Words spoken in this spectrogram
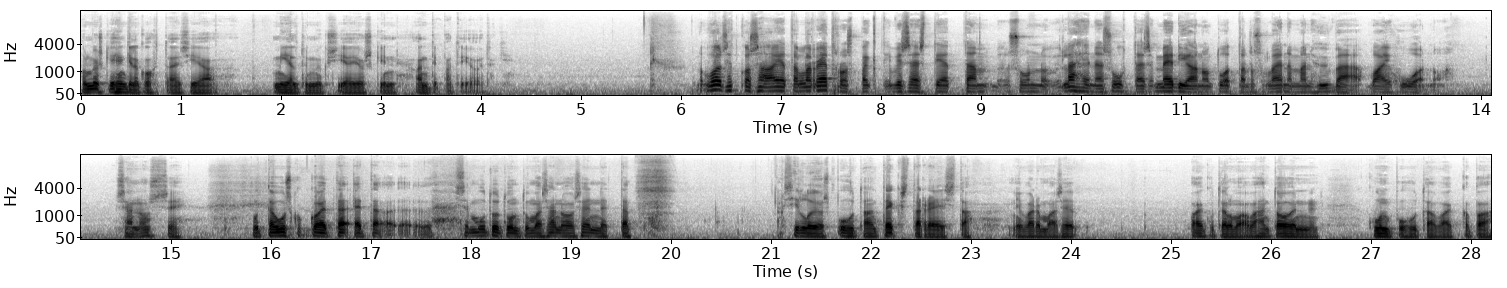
on myöskin henkilökohtaisia mieltymyksiä, joskin antipatioitakin. No voisitko sä ajatella retrospektiivisesti, että sun läheinen suhteesi mediaan on tuottanut sulle enemmän hyvää vai huonoa? Sano se. Mutta uskokko, että, että äh, se mututuntuma sanoo sen, että silloin jos puhutaan tekstareista, niin varmaan se vaikutelma on vähän toinen, kun puhutaan vaikkapa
